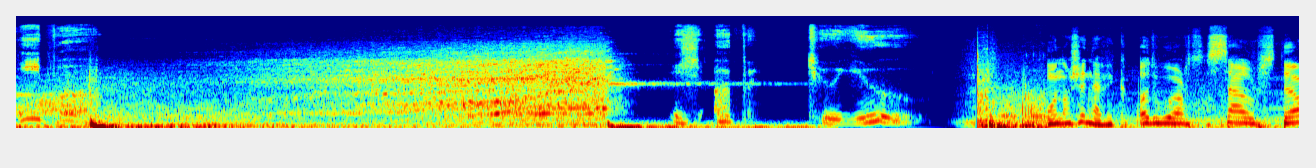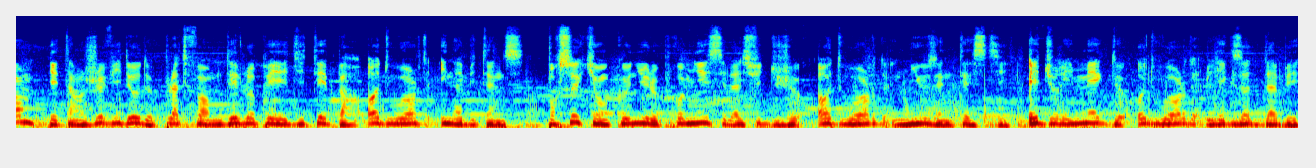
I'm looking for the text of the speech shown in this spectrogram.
people is up to you. On enchaîne avec Oddworld Soulstorm, qui est un jeu vidéo de plateforme développé et édité par Oddworld Inhabitants. Pour ceux qui ont connu le premier, c'est la suite du jeu Oddworld News and Testy et du remake de Oddworld l'Exode d'Abe.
